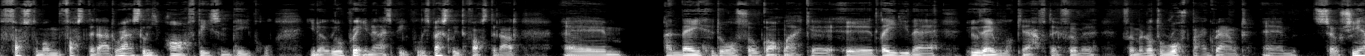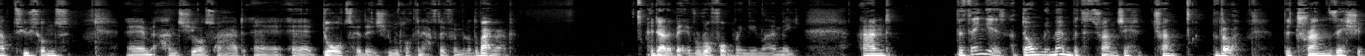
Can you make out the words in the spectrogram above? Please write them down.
foster mum and foster dad were actually half decent people. You know, they were pretty nice people, especially the foster dad. Um, and they had also got like a, a, lady there who they were looking after from a from another rough background. Um, so she had two sons, um, and she also had a, a daughter that she was looking after from another background. Who'd had a bit of a rough upbringing like me, and the thing is, I don't remember the transi- tran- the transition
